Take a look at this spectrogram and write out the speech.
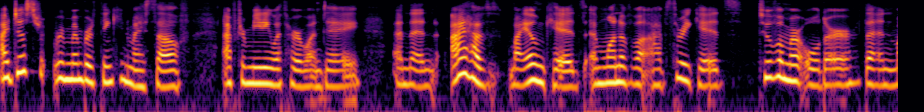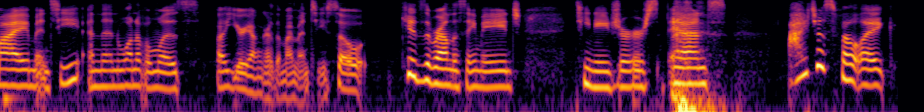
I just remember thinking to myself after meeting with her one day, and then I have my own kids, and one of them, I have three kids. Two of them are older than my mentee, and then one of them was a year younger than my mentee. So kids around the same age, teenagers. And I just felt like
